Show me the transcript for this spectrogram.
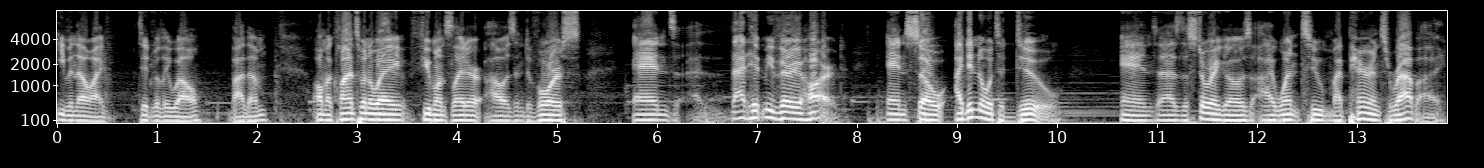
even though I did really well by them. All my clients went away. A few months later, I was in divorce, and that hit me very hard. And so I didn't know what to do. And as the story goes, I went to my parents' rabbi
